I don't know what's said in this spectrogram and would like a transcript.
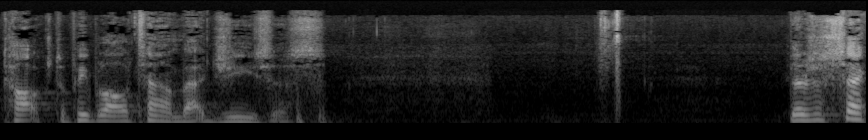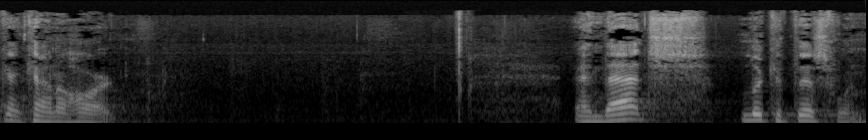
talks to people all the time about Jesus. There's a second kind of heart. And that's, look at this one.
